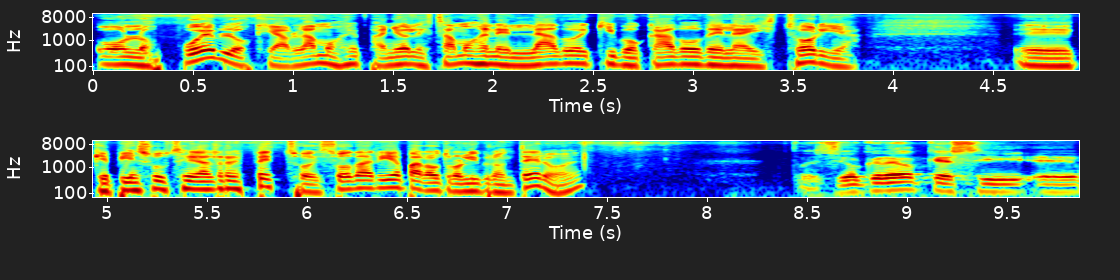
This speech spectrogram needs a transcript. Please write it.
o los pueblos que hablamos español estamos en el lado equivocado de la historia. Eh, ¿Qué piensa usted al respecto? Eso daría para otro libro entero, ¿eh? Pues yo creo que si eh,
